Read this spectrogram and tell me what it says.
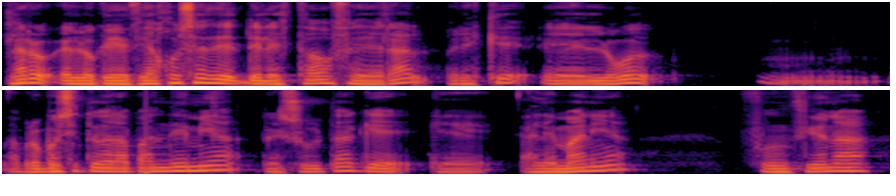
Claro, lo que decía José de, del Estado federal, pero es que eh, luego, mm, a propósito de la pandemia, resulta que, que, Alemania funciona,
